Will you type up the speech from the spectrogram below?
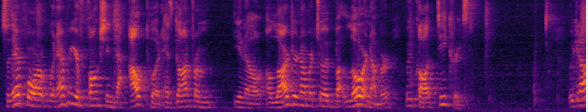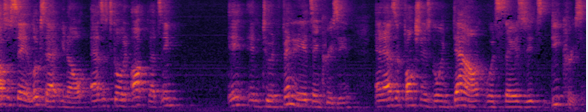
So therefore, whenever your function, the output has gone from you know, a larger number to a lower number, we call it decreased. We can also say it looks at, you know, as it's going up, that's in, in, into infinity, it's increasing. And as a function is going down, let's say it's decreasing.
